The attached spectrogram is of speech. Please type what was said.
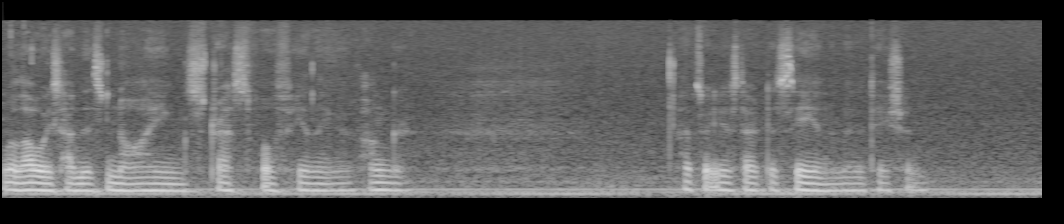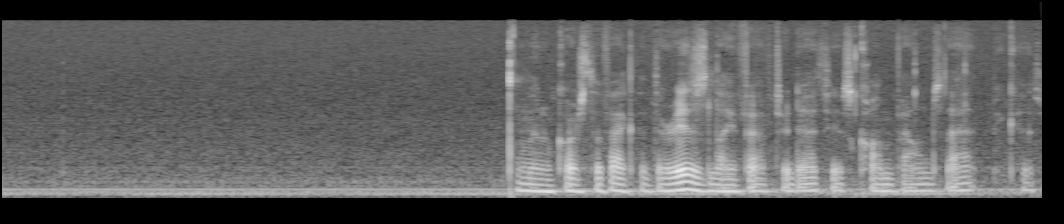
We'll always have this gnawing, stressful feeling of hunger. That's what you start to see in the meditation. And then, of course, the fact that there is life after death just compounds that because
